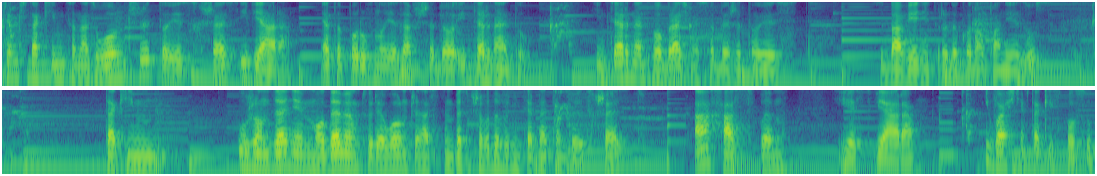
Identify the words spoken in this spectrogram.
Czymś takim, co nas łączy, to jest chrzest i wiara. Ja to porównuję zawsze do internetu. Internet, wyobraźmy sobie, że to jest zbawienie, które dokonał Pan Jezus. Takim urządzeniem, modemem, które łączy nas z tym bezprzewodowym internetem, to jest chrzest, a hasłem jest wiara. I właśnie w taki sposób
